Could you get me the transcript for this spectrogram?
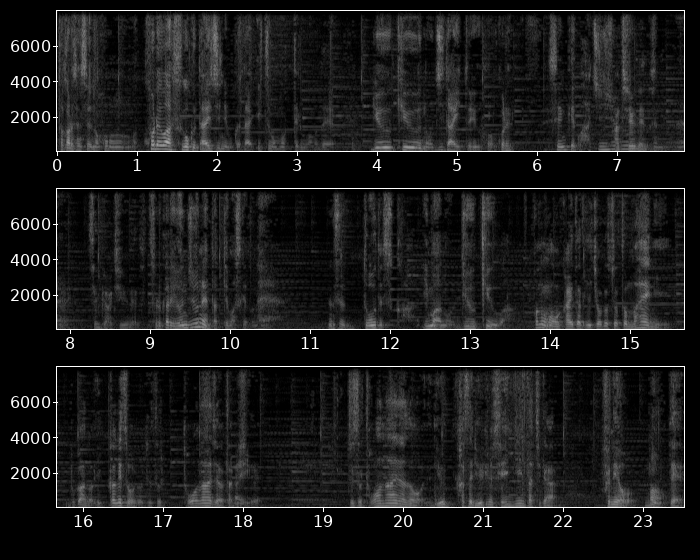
高野先生の本はこれはすごく大事に僕はいつも持ってるもので「琉球の時代」という本これ1980 80年ですね。ね。1980年ですそれから40年経ってますけどね。先生どうですか？今の琉球は。この本を書いた時ちょうどちょっと前に僕はあの1か月ほど実は東南アジアを旅して、はい。実は東南アジアの琉かつて琉球の先人たちが船を持って、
